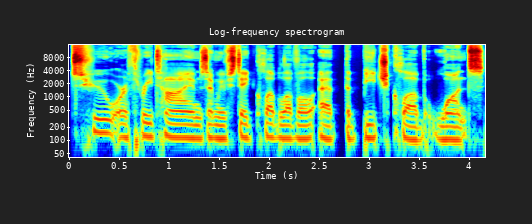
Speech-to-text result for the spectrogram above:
two or three times, and we've stayed club level at the Beach Club once.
